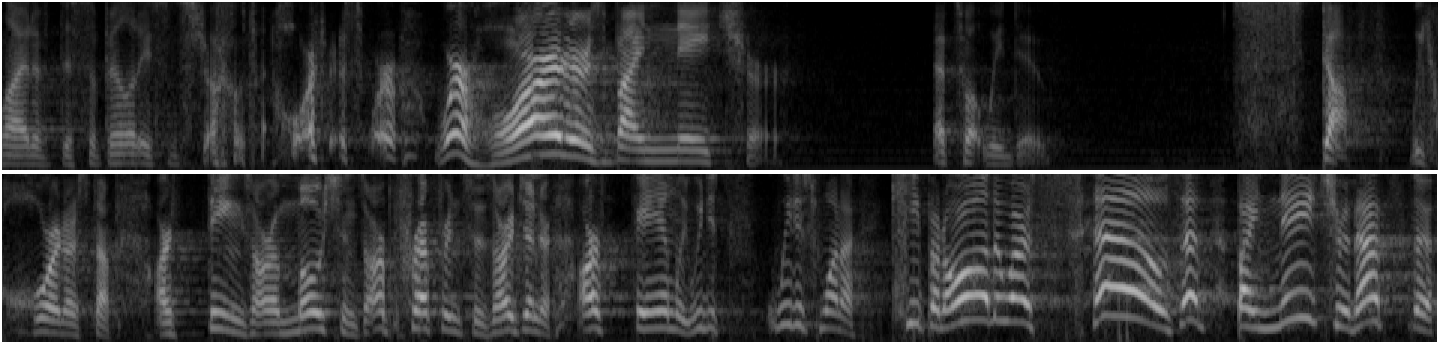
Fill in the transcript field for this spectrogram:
light of disabilities and struggles, but hoarders, we're, we're hoarders by nature. That's what we do. Stuff we hoard our stuff, our things, our emotions, our preferences, our gender, our family. We just, we just want to keep it all to ourselves. That by nature, that's the,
